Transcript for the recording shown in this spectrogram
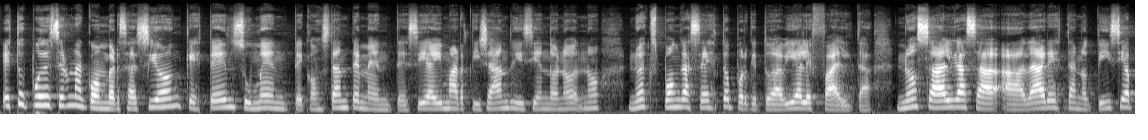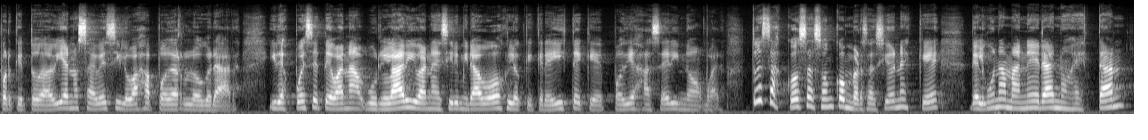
Esto puede ser una conversación que esté en su mente constantemente, ¿sí? Ahí martillando y diciendo, no, no, no expongas esto porque todavía le falta, no salgas a, a dar esta noticia porque todavía no sabes si lo vas a poder lograr. Y después se te van a burlar y van a decir, mira vos lo que creíste que podías hacer y no. Bueno, todas esas cosas son conversaciones que de alguna manera nos están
